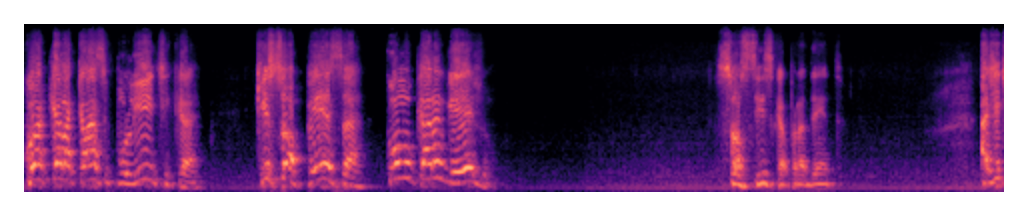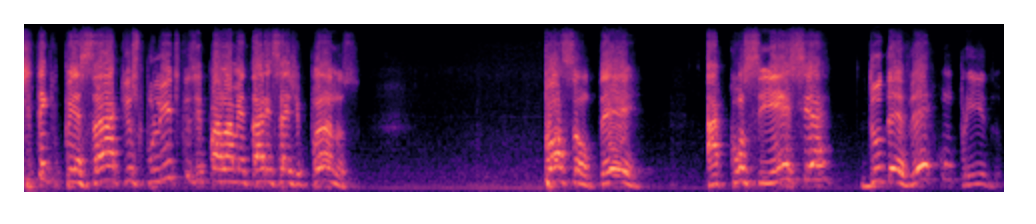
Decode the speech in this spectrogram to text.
com aquela classe política que só pensa como caranguejo. Só cisca para dentro. A gente tem que pensar que os políticos e parlamentares sergipanos possam ter a consciência do dever cumprido,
